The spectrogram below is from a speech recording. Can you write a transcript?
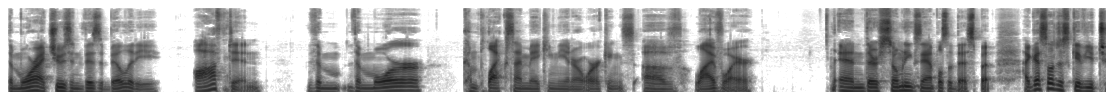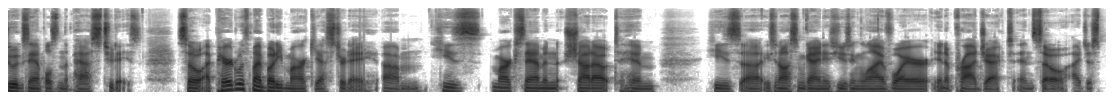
the more I choose invisibility, often the the more complex I'm making the inner workings of Livewire and there's so many examples of this, but I guess I'll just give you two examples in the past two days. So I paired with my buddy Mark yesterday. Um, he's Mark Salmon. Shout out to him. He's uh, he's an awesome guy, and he's using Livewire in a project. And so I just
